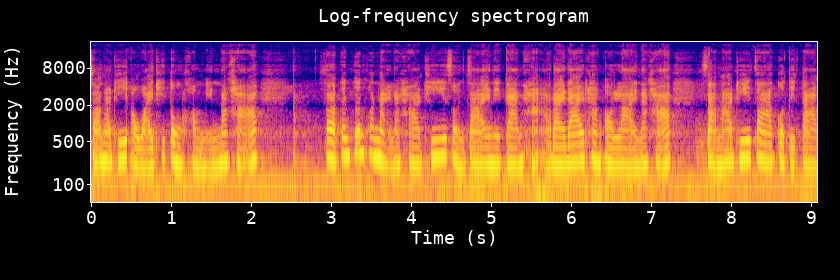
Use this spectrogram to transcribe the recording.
เจ้าหน้าที่เอาไว้ที่ตรงคอมเมนต์นะคะสำหรับเพื่อนๆ คนไหนนะคะที่สนใจในการหารายได้ทางออนไลน์นะคะ สามารถที่จะกดติดตาม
